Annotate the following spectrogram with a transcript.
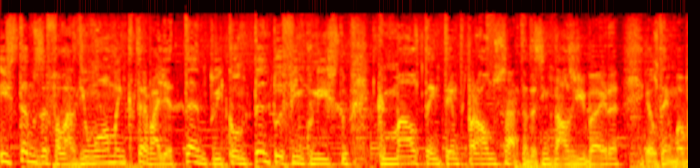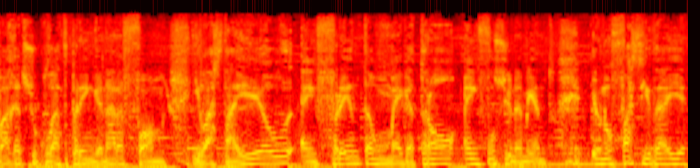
e estamos a falar de um homem que trabalha tanto e com tanto afinco nisto que mal tem tempo para almoçar. Tanto assim que na algibeira ele tem uma barra de chocolate para enganar a fome. E lá está ele, em frente a um Megatron em funcionamento. Eu não faço ideia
